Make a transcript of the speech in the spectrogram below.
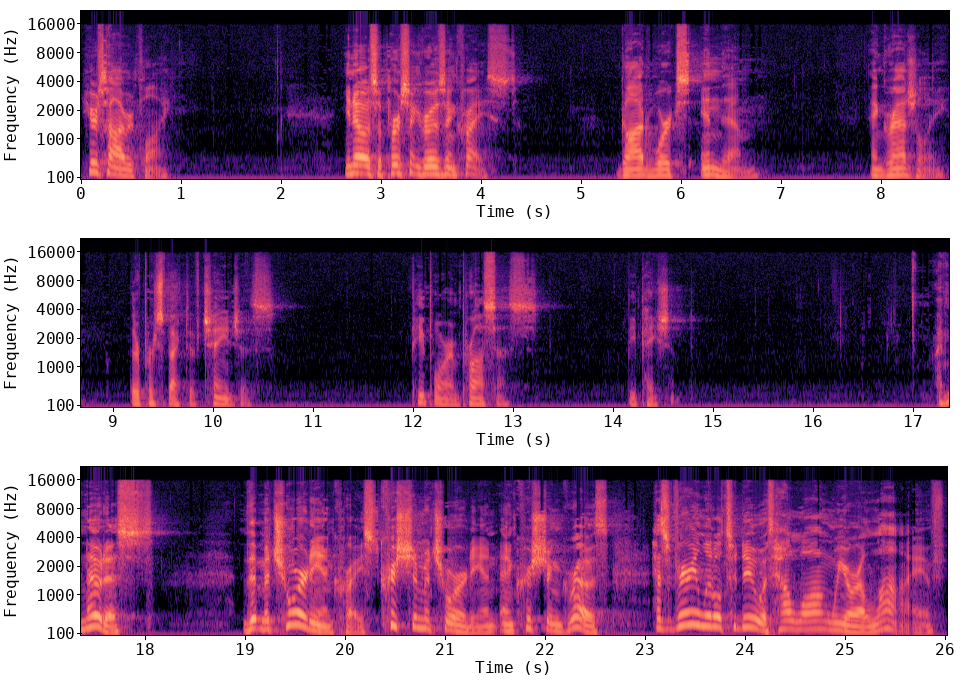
Here's how I reply You know, as a person grows in Christ, God works in them, and gradually their perspective changes. People are in process. be patient. I've noticed that maturity in Christ, Christian maturity and, and Christian growth, has very little to do with how long we are alive,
